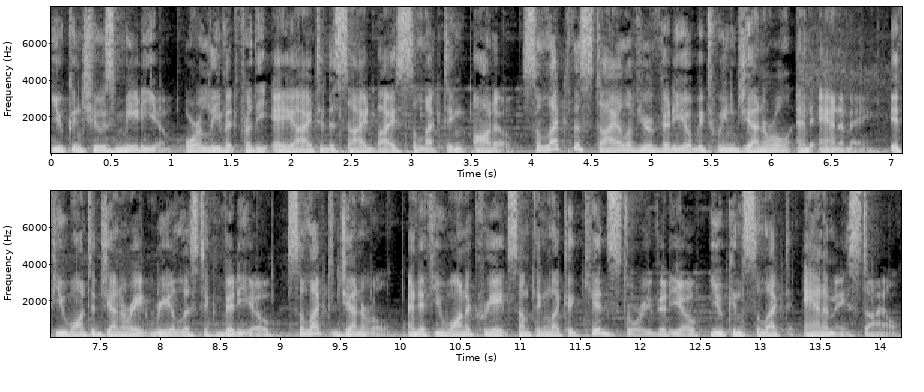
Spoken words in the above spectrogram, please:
You can choose medium or leave it for the AI to decide by selecting auto. Select the style of your video between general and anime. If you want to generate realistic video, select general. And if you want to create something like a kid's story video, you can select anime style.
